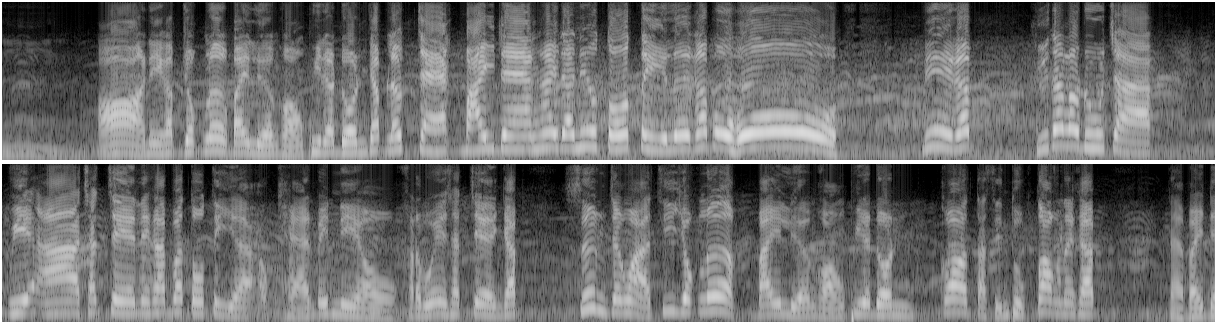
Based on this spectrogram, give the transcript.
อืมอ๋อนี่ครับยกเลิกใบเหลืองของพีระดลครับ แล้วแจกใบแดงให้ดานิเอลโตติเลยครับ โอ้โห นี่ครับ คือถ้าเราดูจาก VR ชัดเจนนะครับว่าโตติเอาแขนไปเหนี่ยวคาราบูเอชัดเจนครับ ซึ่งจังหวะที่ยกเลิกใบเหลืองของพีระดลก็ตัดสินถูกต้องนะครับ แต่ใบแด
